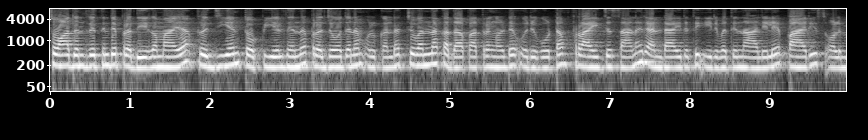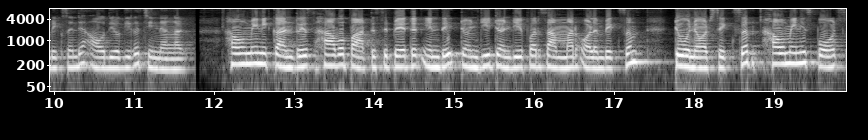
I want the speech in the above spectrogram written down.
സ്വാതന്ത്ര്യത്തിന്റെ പ്രതീകമായ ഫ്രിജിയൻ തൊപ്പിയിൽ നിന്ന് പ്രചോദനം ഉൾക്കൊണ്ട ചുവന്ന കഥാപാത്രങ്ങളുടെ ഒരു കൂട്ടം ഫ്രൈജസ് ആണ് രണ്ടായിരത്തി ഇരുപത്തിനാലിലെ പാരീസ് ഒളിമ്പിക്സിന്റെ ഔദ്യോഗിക ചിഹ്നങ്ങൾ. How many countries have participated in the twenty twenty four summer Olympics Two not six how many sports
